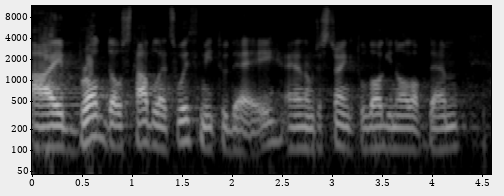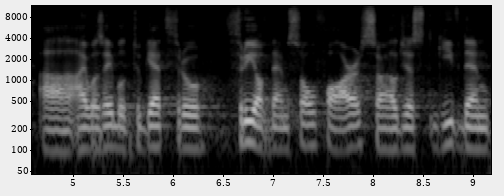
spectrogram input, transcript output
I brought those tablets with me today, and I'm just trying to log in all of them. Uh, I was able to get through three of them so far, so I'll just give them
